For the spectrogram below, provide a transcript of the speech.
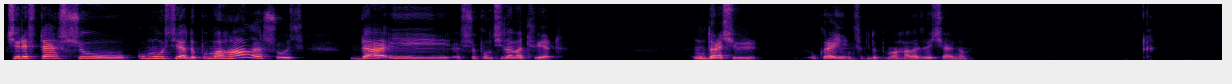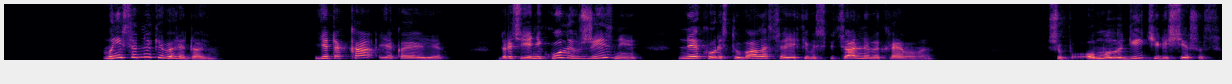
через те, що комусь я допомагала щось, да, і що отримала в ответ. Ну, до речі, українцям допомагала, звичайно. Мені все одно як я виглядаю. Я така, яка я є. До речі, я ніколи в житті не користувалася якимись спеціальними кремами, щоб омолодіти чи ще щось.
